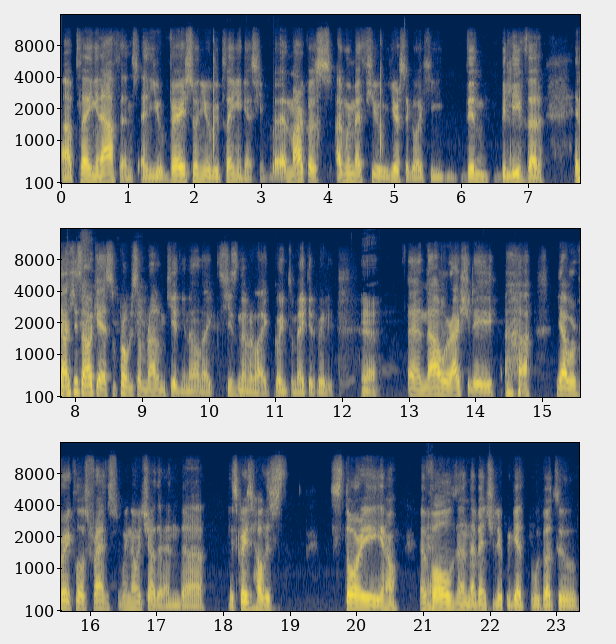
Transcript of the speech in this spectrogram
uh, playing in Athens, and you very soon you'll be playing against him. But Marcos, and we met a few years ago, he didn't believe that. You know, he's like, okay, it's probably some random kid. You know, like he's never like going to make it really Yeah. and now we're actually yeah we're very close friends. We know each other. And uh, it's crazy how this story you know evolved and eventually we get we got to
